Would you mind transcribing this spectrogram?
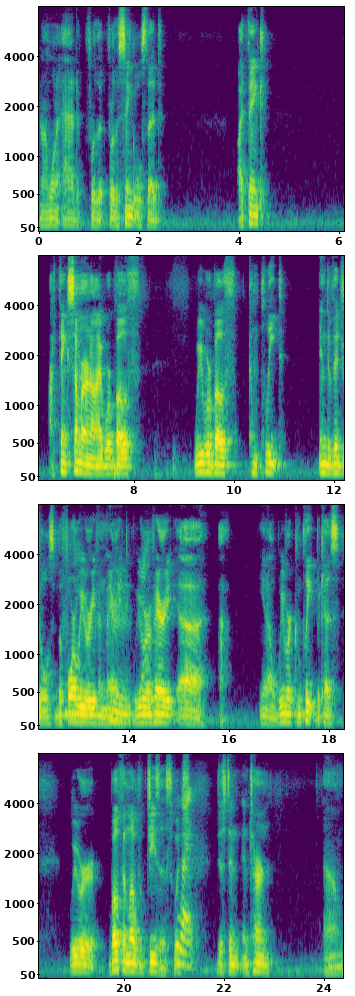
you know, I want to add for the for the singles that I think I think Summer and I were both we were both complete individuals before we were even married. Mm. We Yeah. were very uh, uh, you know, we were complete because we were both in love with Jesus, which right. just in, in turn um,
